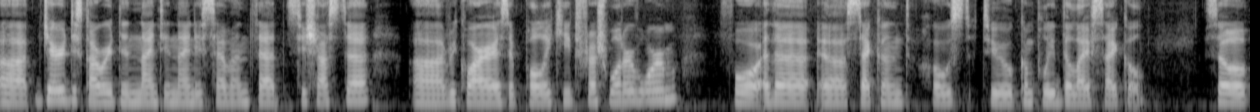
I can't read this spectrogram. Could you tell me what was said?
uh, Jerri discovered in 1997 that C. shasta uh, requires a polychaete freshwater worm for the uh, second host to complete the life cycle. So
